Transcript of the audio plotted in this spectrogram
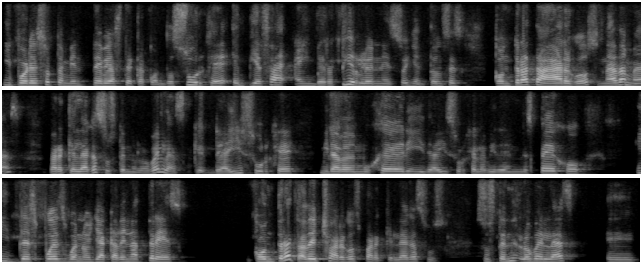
y por eso también TV Azteca cuando surge empieza a invertirlo en eso y entonces contrata a Argos, nada más, para que le haga sus telenovelas, que de ahí surge Mirada de Mujer y de ahí surge La vida en el espejo. Y después, bueno, ya Cadena 3 contrata, de hecho, Argos para que le haga sus, sus telenovelas, eh,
